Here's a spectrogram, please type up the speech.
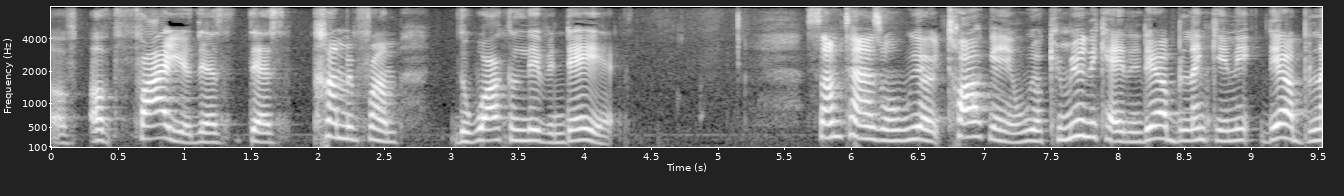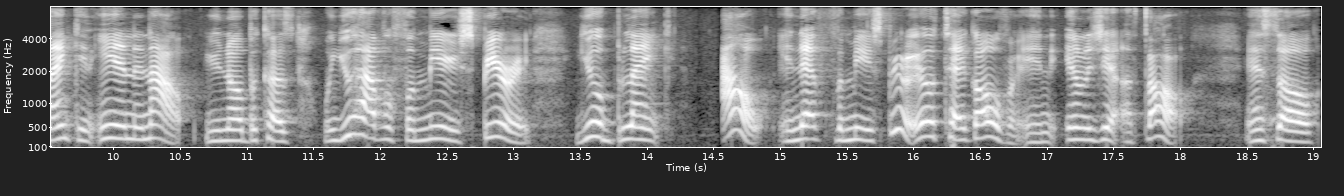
of of fire that's that's coming from the walking living dead sometimes when we are talking, we're communicating, they're blinking, they're blanking in and out, you know, because when you have a familiar spirit, you'll blank out, and that familiar spirit it'll take over and interject a thought. And so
